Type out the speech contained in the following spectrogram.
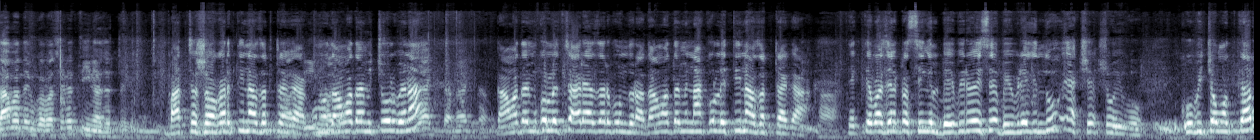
দামাদামি করবা সেটা তিন হাজার টাকা। বাচ্চা সহকারে তিন হাজার টাকা। হ্যাঁ, কোনো। দামাদামি চলবে না। দামাদামি করলে চার হাজার বন্ধুরা দামাদামি না করলে তিন হাজার টাকা। হ্যাঁ। দেখতে পাচ্ছেন একটা সিঙ্গেল বেবি রয়েছে বেবিটা কিন্তু একশো একশো হইব। খুবই চমৎকার।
